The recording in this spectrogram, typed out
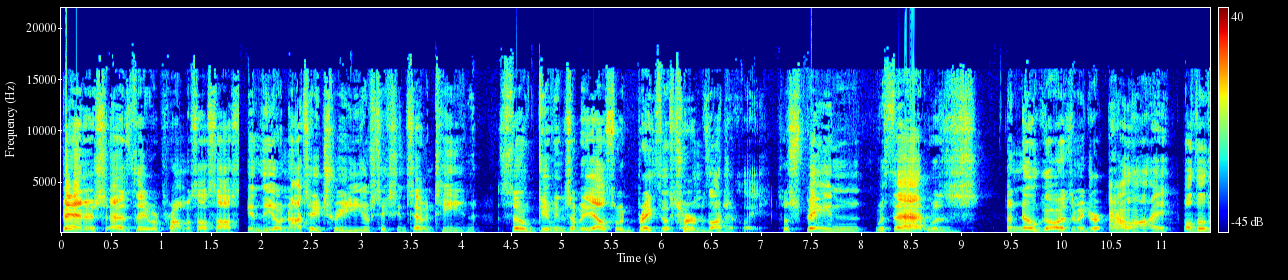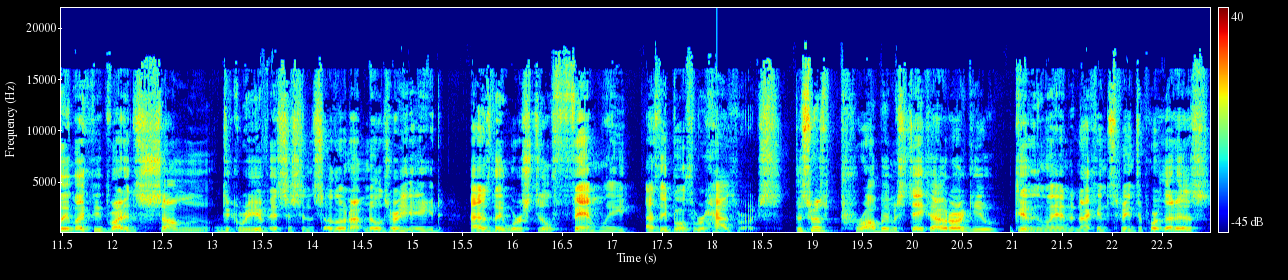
Spanish as they were promised Alsace in the Oñate Treaty of 1617. So giving somebody else would break those terms logically. So Spain, with that, was a no-go as a major ally, although they likely provided some degree of assistance, although not military aid, as they were still family, as they both were Habsburgs. This was probably a mistake, I would argue, giving land and not getting Spain support, that is,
